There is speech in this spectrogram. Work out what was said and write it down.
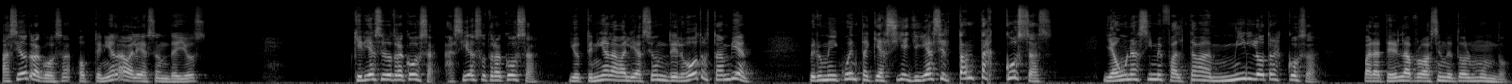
hacía otra cosa, obtenía la validación de ellos, quería hacer otra cosa, hacías otra cosa y obtenía la validación de los otros también. Pero me di cuenta que hacía, llegué a hacer tantas cosas y aún así me faltaban mil otras cosas para tener la aprobación de todo el mundo.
